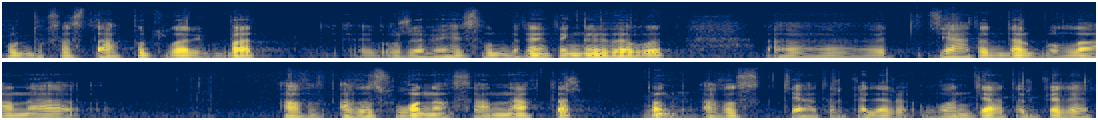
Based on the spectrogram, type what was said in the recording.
урдук состав путлар бат уже бехесил бетен тенгеде бут. Театрдар буллана агыс вон аксаннактар тон агыс театр келер вон театр келер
